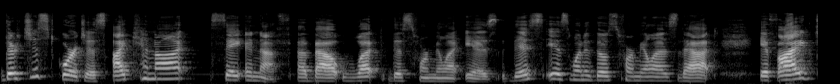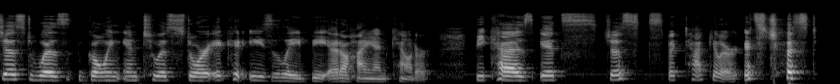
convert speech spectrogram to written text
They're just gorgeous. I cannot say enough about what this formula is. This is one of those formulas that if I just was going into a store, it could easily be at a high-end counter because it's just spectacular. It's just,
